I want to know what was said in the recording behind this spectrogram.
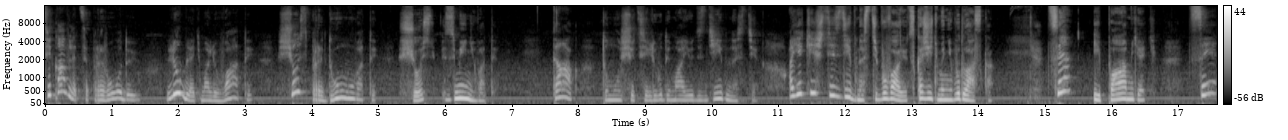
Цікавляться природою, люблять малювати, щось придумувати, щось змінювати. Так, тому що ці люди мають здібності. А які ж ці здібності бувають? Скажіть мені, будь ласка, це і пам'ять, це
